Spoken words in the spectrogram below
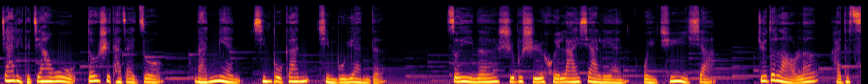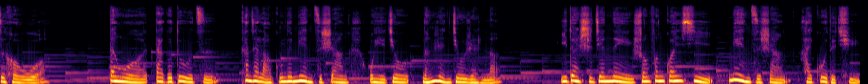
家里的家务都是她在做，难免心不甘情不愿的。所以呢，时不时会拉一下脸，委屈一下，觉得老了还得伺候我。但我大个肚子，看在老公的面子上，我也就能忍就忍了。一段时间内，双方关系面子上还过得去。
